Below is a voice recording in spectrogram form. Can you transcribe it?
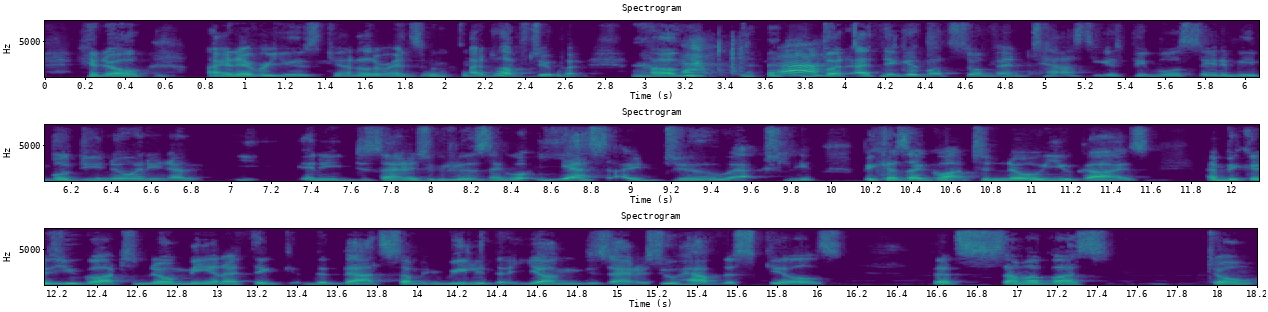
you know, I never use Ken Lorenzo. I'd love to, but um, but I think what's so fantastic is people will say to me, "Well, do you know any young- any designers who can do this?" And I go, "Yes, I do actually, because I got to know you guys, and because you got to know me." And I think that that's something really that young designers who have the skills that some of us don't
